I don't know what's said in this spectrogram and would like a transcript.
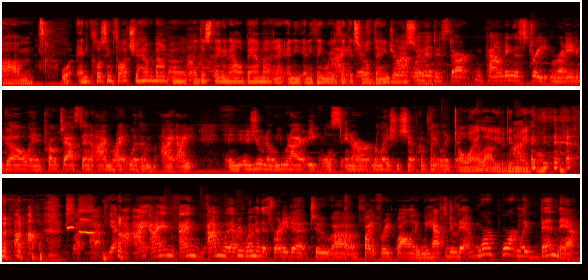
Um, what, any closing thoughts you have about uh, uh, this thing in Alabama, and any anything where you think I it's real dangerous? Want or- women to start pounding the street and ready to go and protest, and I'm right with them. I, I, and as you know, you and I are equals in our relationship completely. Oh, I allow you to be my equal. but I, Yeah. I, I, I'm, I'm, I'm with every woman that's ready to to uh, fight for equality. We have to do that. And more importantly than that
